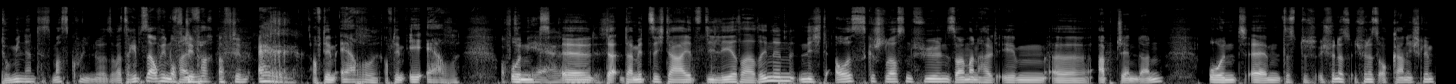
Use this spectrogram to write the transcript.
Dominantes Maskulin oder sowas. Da gibt es auf jeden auf Fall dem, Fach. auf dem R. Auf dem R, auf dem ER. Auf dem und ER, äh, das- da, damit sich da jetzt die Lehrerinnen nicht ausgeschlossen fühlen, soll man halt eben äh, abgendern. Und ähm, das, das, ich finde das, ich finde das auch gar nicht schlimm.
